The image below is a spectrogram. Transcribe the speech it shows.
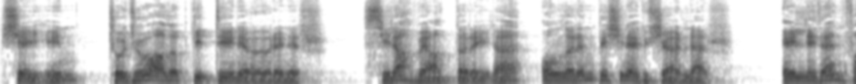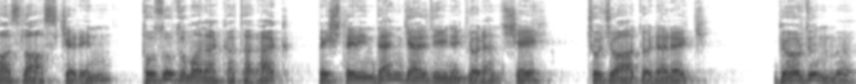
şeyhin çocuğu alıp gittiğini öğrenir. Silah ve atlarıyla onların peşine düşerler. Elliden fazla askerin tozu dumana katarak peşlerinden geldiğini gören şeyh, çocuğa dönerek, ''Gördün mü,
